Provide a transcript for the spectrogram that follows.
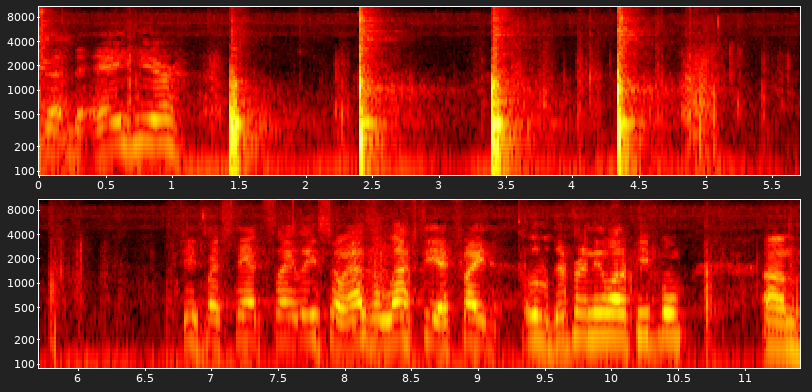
Set into A here. Change my stance slightly. So as a lefty, I fight a little different than a lot of people. Um,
